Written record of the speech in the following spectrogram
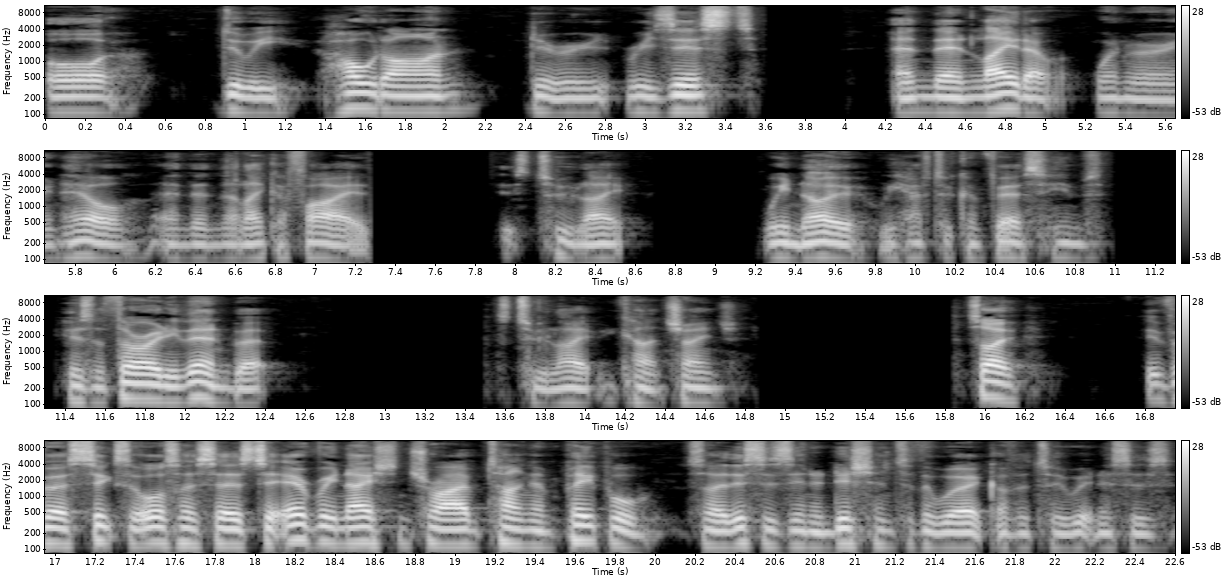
Or do we hold on, do we resist, and then later when we're in hell and then the lake of fire, it's too late. We know we have to confess him, his authority then, but it's too late. We can't change. So in verse 6 it also says to every nation, tribe, tongue, and people. So this is in addition to the work of the two witnesses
